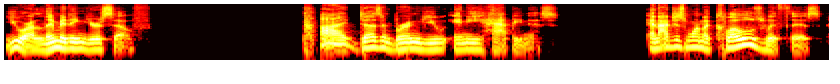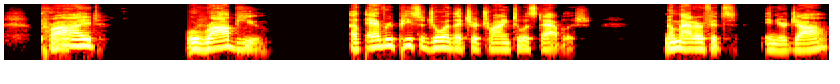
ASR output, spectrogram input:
you are limiting yourself. Pride doesn't bring you any happiness. And I just want to close with this. Pride will rob you of every piece of joy that you're trying to establish, no matter if it's in your job,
